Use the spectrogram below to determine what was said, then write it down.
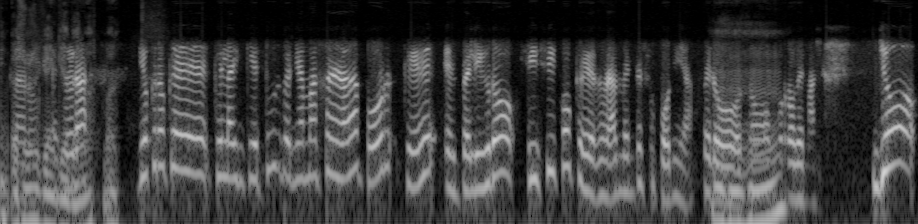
sí. claro, Eso sí que inquieta. era-. Yo creo que, que la inquietud venía más generada por que el peligro físico que realmente suponía, pero no por lo demás. Yo,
